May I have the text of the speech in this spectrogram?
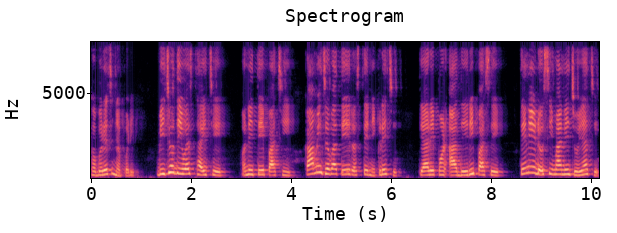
ખબર જ ન પડી. બીજો દિવસ થાય છે અને તે પાછી કામે જવા તે રસ્તે નીકળે છે. ત્યારે પણ આ દેરી પાસે તેને ડોસીમાને જોયા છે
